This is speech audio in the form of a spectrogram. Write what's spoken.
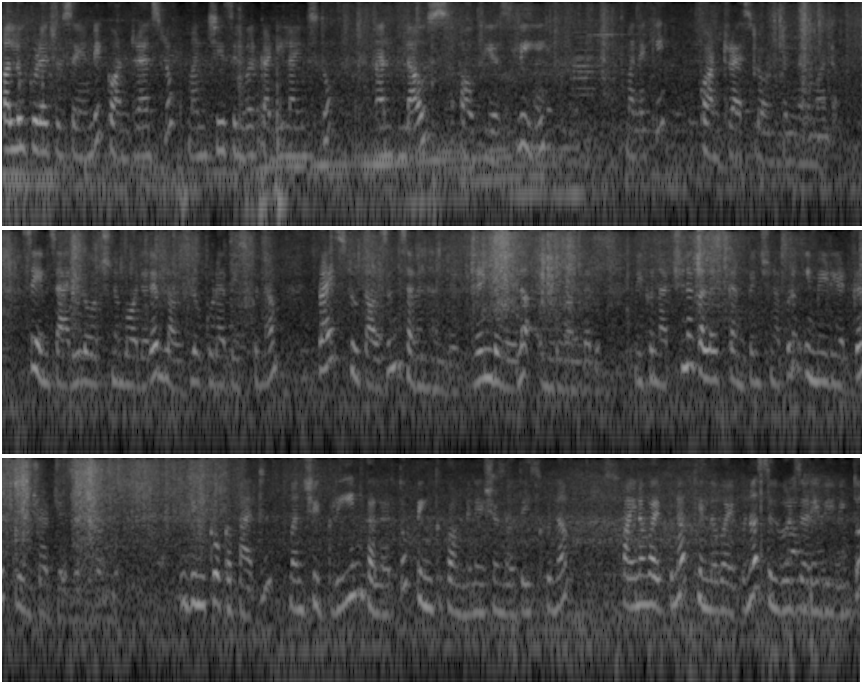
పళ్ళు కూడా చూసేయండి. కాంట్రాస్ట్లో మంచి సిల్వర్ కడ్డీ లైన్స్తో అండ్ బ్లౌజ్ ఆబ్వియస్లీ మనకి కాంట్రాస్ట్లో ఉంటుందన్నమాట. సేమ్ శారీలో వచ్చిన బార్డరే బ్లౌజ్లో కూడా తీసుకున్నాం price two thousand seven hundred రెండు వేల ఎనిమిది వందలు. మీకు నచ్చిన కలర్స్ కనిపించినప్పుడు ఇమీడియట్గా స్క్రీన్ షాట్ చేసేసుకోండి. ఇది ఇంకొక ప్యాటర్న్ మంచి గ్రీన్ కలర్తో పింక్ కాంబినేషన్లో తీసుకున్నాం పైన వైపున కింద వైపున సిల్వర్ జరీ వీవింగ్తో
